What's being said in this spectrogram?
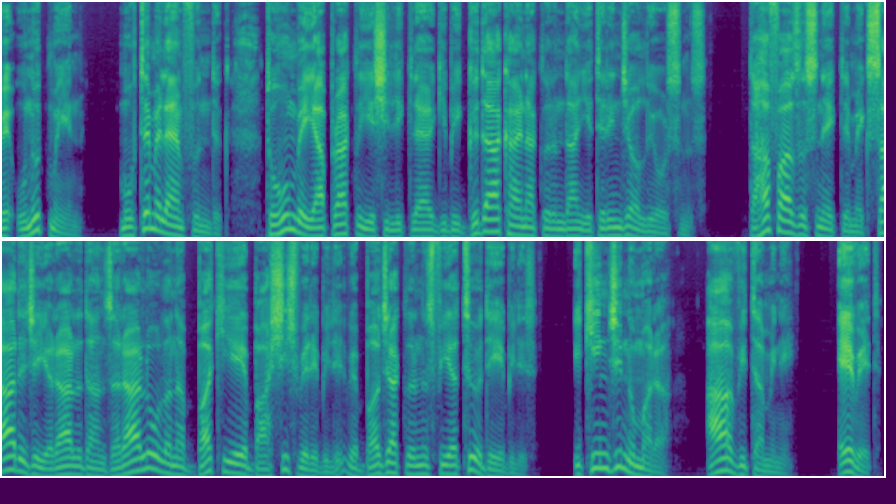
Ve unutmayın, muhtemelen fındık, tohum ve yapraklı yeşillikler gibi gıda kaynaklarından yeterince alıyorsunuz. Daha fazlasını eklemek sadece yararlıdan zararlı olana bakiyeye bahşiş verebilir ve bacaklarınız fiyatı ödeyebilir. İkinci numara, A vitamini. Evet,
